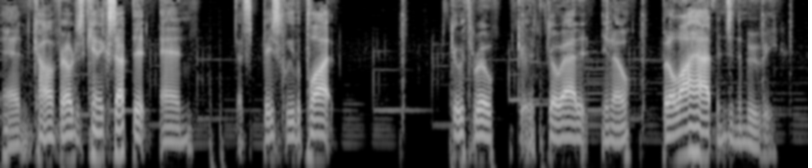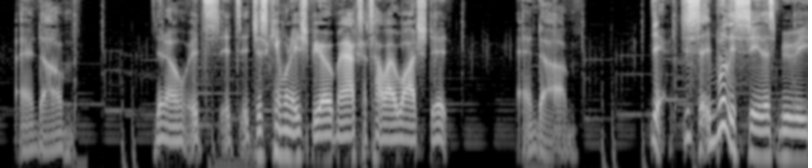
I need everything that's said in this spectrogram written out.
and Colin Farrell just can't accept it, and that's basically the plot. Go through, go, go at it, you know. But a lot happens in the movie, and um, you know, it's it's it just came on HBO Max. That's how I watched it, and um, yeah, just really see this movie.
